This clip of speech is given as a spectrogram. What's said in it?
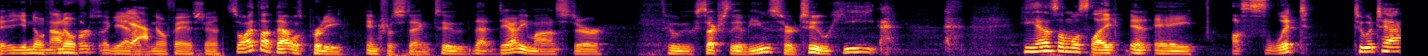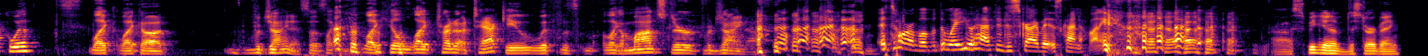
Uh, You know, Not a no, person. like, yeah, Yeah. Like, no face. Yeah. So I thought that was pretty interesting too. That daddy monster who sexually abused her too. He he has almost like a a, a slit to attack with, like like a vagina. So it's like like he'll like try to attack you with this like a monster vagina. It's horrible, but the way you have to describe it is kind of funny. Uh, speaking of disturbing,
